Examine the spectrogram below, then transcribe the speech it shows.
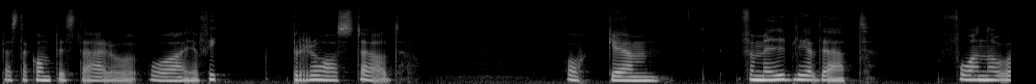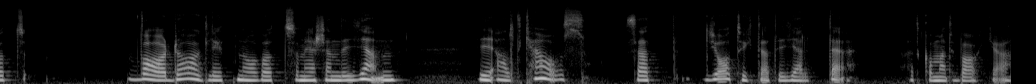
bästa kompis där och, och jag fick bra stöd. Och eh, för mig blev det att få något vardagligt, något som jag kände igen. i allt kaos. Så att jag tyckte att det hjälpte att komma tillbaka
